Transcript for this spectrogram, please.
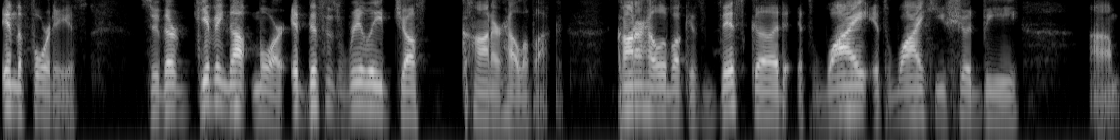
in the 40s. So they're giving up more. It, this is really just Connor Hellebuyck. Connor Hellebuyck is this good. It's why it's why he should be. Um,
